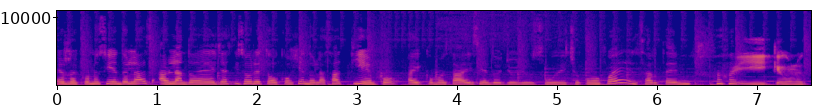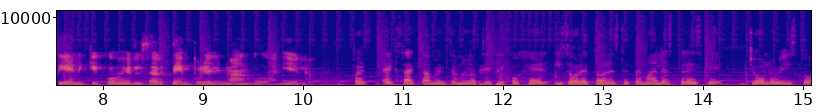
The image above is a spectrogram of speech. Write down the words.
es reconociéndolas, hablando de ellas y sobre todo cogiéndolas a tiempo. Ahí como estaba diciendo Yuyu, su dicho, ¿cómo fue? El sartén. Ahí que uno tiene que coger el sartén por el mango, Daniela. Pues exactamente, uno lo tiene que coger y sobre todo en este tema del estrés que yo lo he visto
